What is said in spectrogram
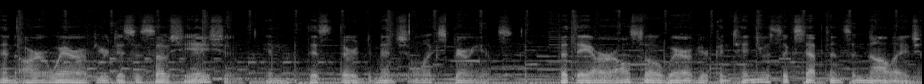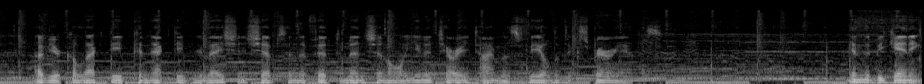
and are aware of your disassociation in this third dimensional experience, but they are also aware of your continuous acceptance and knowledge of your collective connective relationships in the fifth dimensional unitary timeless field of experience. In the beginning,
